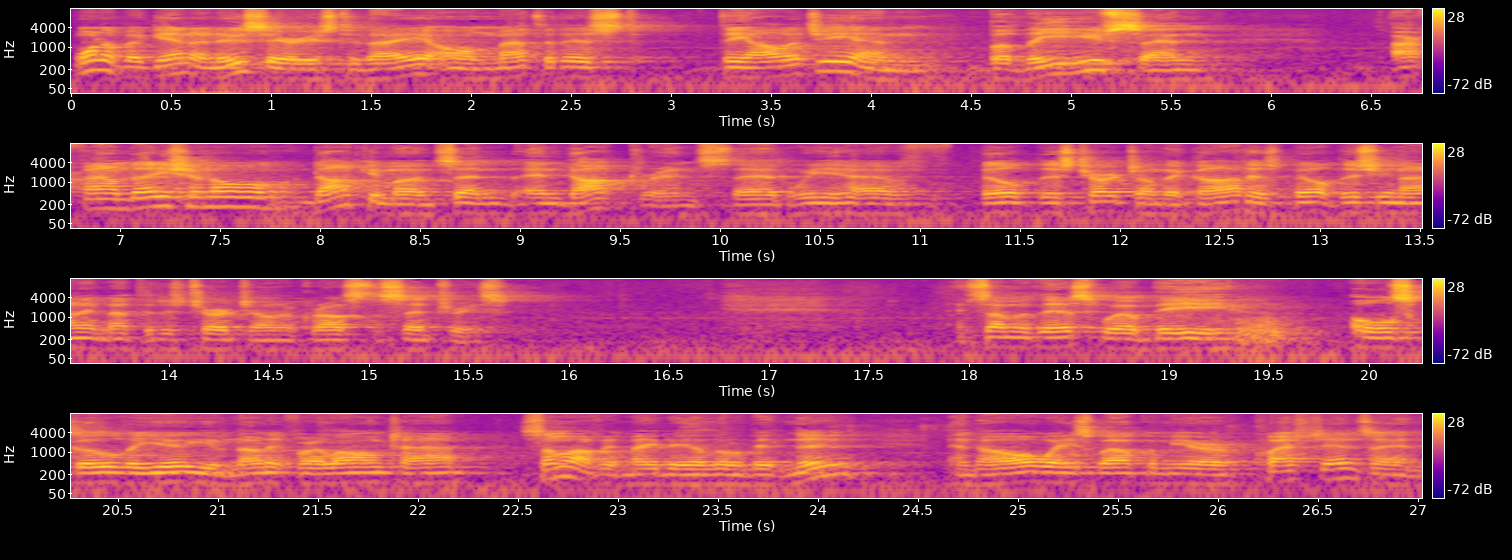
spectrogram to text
want to begin a new series today on Methodist theology and beliefs and our foundational documents and, and doctrines that we have built this church on, that God has built this United Methodist Church on across the centuries. And some of this will be old school to you. You've known it for a long time. Some of it may be a little bit new. And I always welcome your questions and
